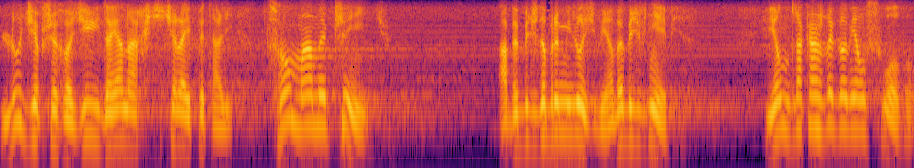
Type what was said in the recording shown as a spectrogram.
Ludzie przychodzili do Jana Chrzciciela i pytali, co mamy czynić, aby być dobrymi ludźmi, aby być w niebie. I on dla każdego miał słowo.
